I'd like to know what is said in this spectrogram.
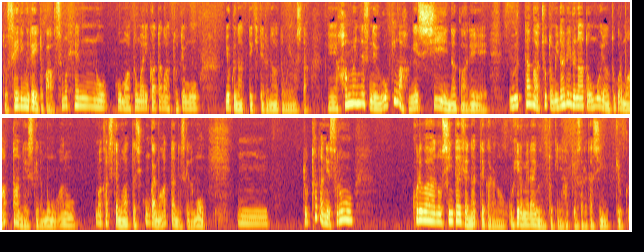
とセーリング・デイ」とかその辺のこうまとまり方がとても良くなってきてるなと思いました。えー、反面ですね動きが激しい中で歌がちょっと乱れるなと思うようなところもあったんですけどもあの、まあ、かつてもあったし今回もあったんですけどもうんとただねそれもこれはあの新体制になってからのお披露目ライブの時に発表された新曲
